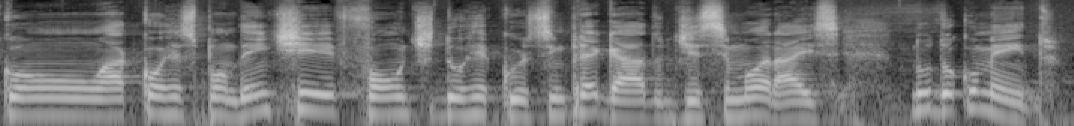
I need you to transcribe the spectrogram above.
com a correspondente fonte do recurso empregado, disse Moraes no documento.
